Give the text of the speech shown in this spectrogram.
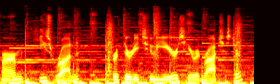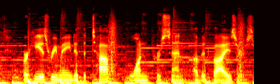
firm he's run for 32 years here in Rochester, where he has remained at the top 1% of advisors.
